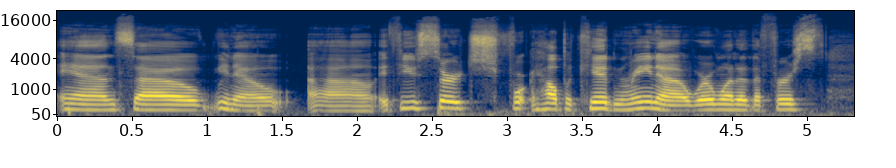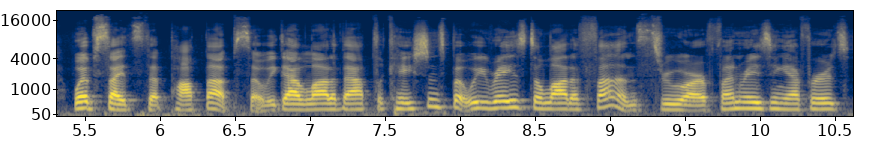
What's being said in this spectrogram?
And so, you know, uh, if you search for Help a Kid in Reno, we're one of the first websites that pop up. So we got a lot of applications, but we raised a lot of funds through our fundraising efforts.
